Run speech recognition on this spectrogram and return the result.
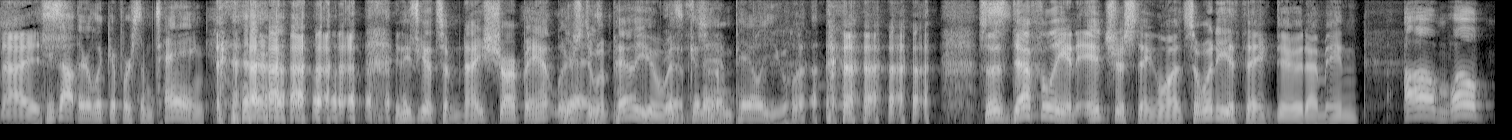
Nice. He's out there looking for some tang. and he's got some nice sharp antlers Yeah, to impale you with. He's gonna so. impale you. so it's definitely an interesting one. So what do you think, dude? I mean, um, well,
